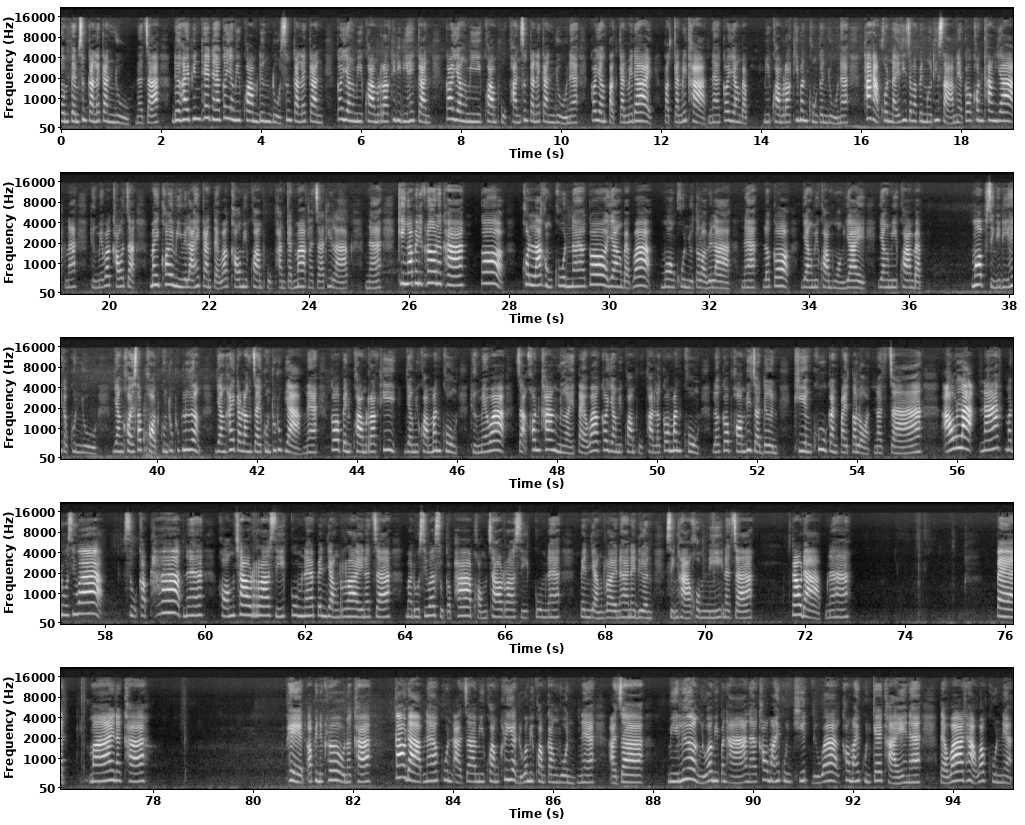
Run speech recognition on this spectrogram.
เติมเต็มซึ่งกันและกันอยู่นะจ๊ะเดอะไฮพินเทสนะคะก็ยังมีความดึงดูดซึ่งกันและกัน ก็ยังมีความรักที่ดีๆให้กัน ก็ยังมีความผูกพันซึ่งกันและกันอยู่นะก็ยังตัดกันไม่ได้ ตัดกันไม่ขาดนะก็ยังแบบมีความรักที่มั่นคงกันอยู่นะ ถ้าหากคนไหนที่จะมาเป็นมือที่สามเนี่ยก็ค่อนข้างยากนะ ถึงแม้ว่าเขาจะไม่ค่อยมีเวลาให้กัน แต่ว่าเขามีความผูกพันกันมากนะจ๊ะที่รักนะ King of Pentacles นะคะ ก็ คนรักของคุณนะคะก็ยังแบบว่ามองคุณอยู่ตลอดเวลานะแล้วก็ยังมีความห่วงใย ยังมีความแบบมอบสิ่งดีๆให้กับคุณอยู่ ยังคอยซัพพอร์ตคุณทุกๆ เรื่อง ยังให้กำลังใจคุณทุกๆ อย่างนะก็เป็นความรักที่ยังมีความมั่นคง ถึงแม้ว่าจะค่อนข้างเหนื่อย แต่ว่าก็ยังมีความผูกพันแล้วก็มั่นคง แล้วก็พร้อมที่จะเดินเคียงคู่กันไปตลอดนะจ๊ะ เอาละนะ มาดูซิว่า สุขภาพนะฮะของชาวราศีกุมนะฮะเป็นอย่างไรนะจ๊ะ มาดูซิว่าสุขภาพของชาวราศีกุมนะฮะเป็นอย่างไรนะคะในเดือนสิงหาคมนี้นะจ๊ะเก้าดาบนะคะแปดไม้นะคะเพจ of Pinnacle นะคะเก้าดาบนะคะคุณอาจจะมีความเครียดหรือว่ามีความกังวลนะฮะอาจจะ มีเรื่องหรือว่ามีปัญหานะเข้ามาให้คุณคิดหรือว่าเข้ามาให้คุณแก้ไขนะฮะแต่ว่าถ้าหากว่าคุณเนี่ย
